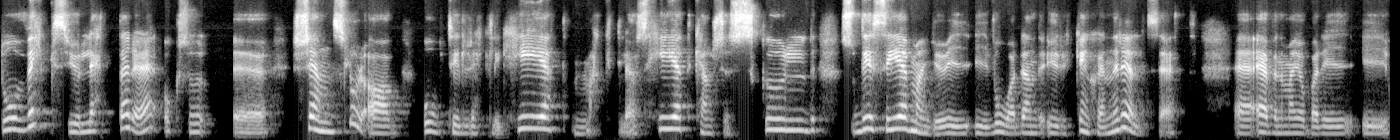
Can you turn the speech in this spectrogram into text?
då väcks ju lättare också eh, känslor av otillräcklighet, maktlöshet, kanske skuld. Så det ser man ju i, i vårdande yrken generellt sett. Eh, även när man jobbar i, i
